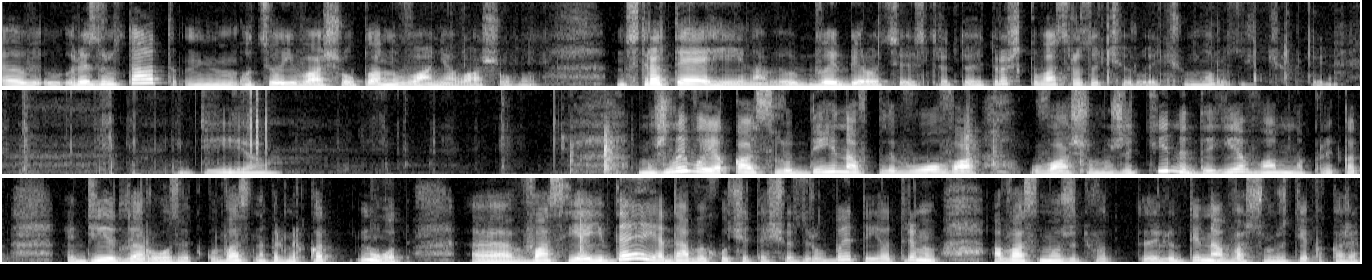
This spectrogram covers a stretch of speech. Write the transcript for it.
е, результат оцього вашого планування вашого, стратегії, навіть, вибір цієї стратегії, трошки вас розочарує. Чому розочарує? Дія. Можливо, якась людина впливова у вашому житті не дає вам, наприклад, дію для розвитку. У вас, наприклад, ну от, е, у вас є ідея, да, ви хочете щось зробити, я отримав, а вас можуть, людина в вашому житті, яка каже,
